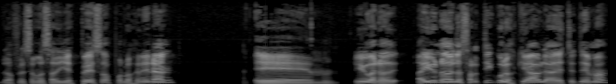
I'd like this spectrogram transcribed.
lo ofrecemos a 10 pesos por lo general. Eh, y bueno, hay uno de los artículos que habla de este tema,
